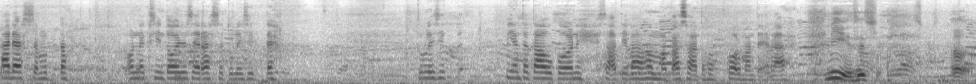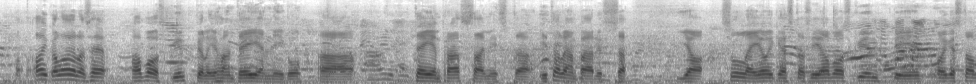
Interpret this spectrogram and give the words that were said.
hädässä, mutta onneksi toisessa erässä tuli sitten, tuli sitten pientä taukoa, niin saatiin vähän homma kasaan tuohon kolmanteen erään. Niin, siis äh, aika lailla se avauskymppi oli ihan teidän, niinku, äh, teidän prassaimista Italian päädyssä. Ja sulle ei oikeastaan siinä avauskymppiin, oikeastaan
